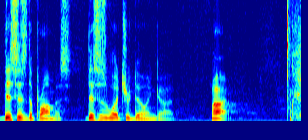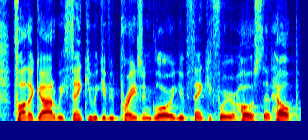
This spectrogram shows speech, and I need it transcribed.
This is the promise. This is what you're doing, God. All right. Father God, we thank you. We give you praise and glory. We give thank you for your hosts that help.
